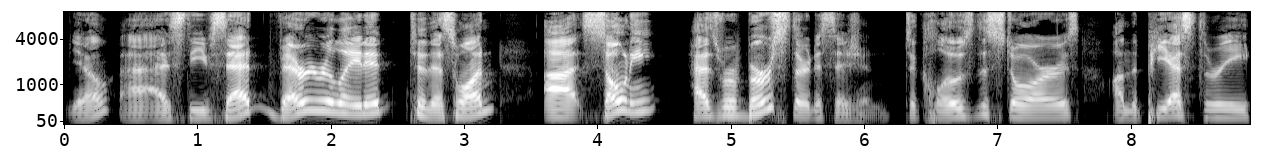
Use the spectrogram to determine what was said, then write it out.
you know, uh, as Steve said, very related to this one. Uh, Sony has reversed their decision to close the stores on the PS3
